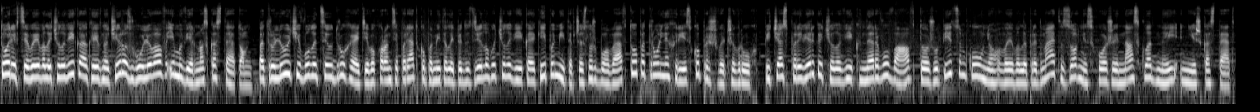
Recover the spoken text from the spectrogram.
Торівці виявили чоловіка, який вночі розгулював, імовірно, з кастетом. Патрулюючи вулицею Другеті, в охоронці порядку помітили підозрілого чоловіка, який, помітивши службове авто, патрульних різко пришвидшив рух. Під час перевірки чоловік нервував, тож у підсумку у нього виявили предмет, зовні схожий на складний ніж кастет.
